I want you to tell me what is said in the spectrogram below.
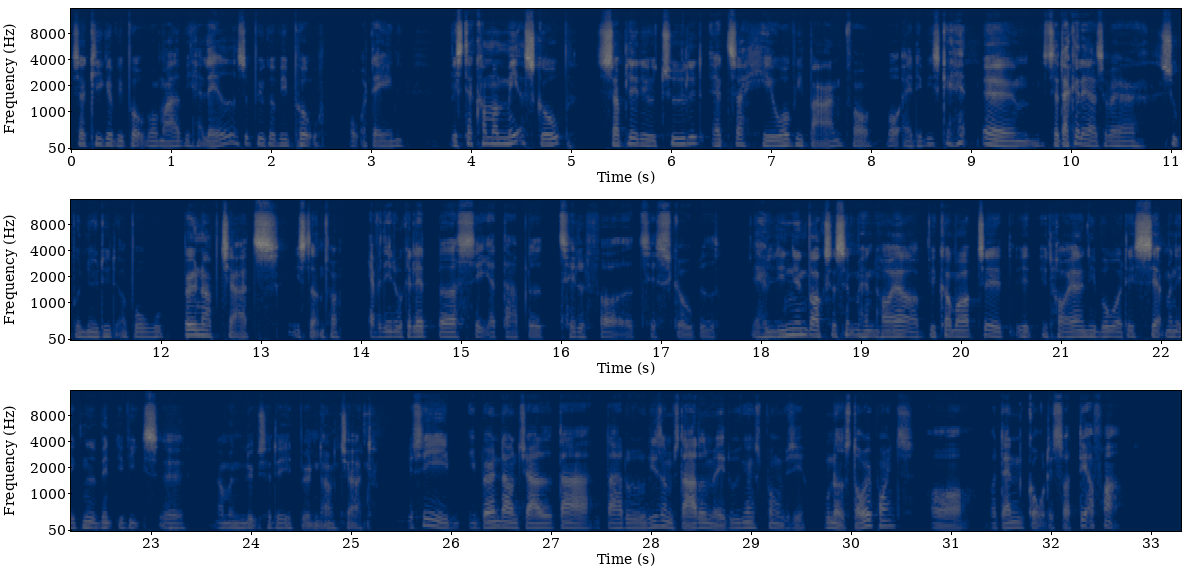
så kigger vi på, hvor meget vi har lavet, og så bygger vi på over dagene. Hvis der kommer mere scope, så bliver det jo tydeligt, at så hæver vi baren for, hvor er det, vi skal hen. Øhm, så der kan det altså være super nyttigt at bruge burn-up charts i stedet for. Ja, fordi du kan lidt bedre se, at der er blevet tilføjet til scopet. Ja, linjen vokser simpelthen højere op. Vi kommer op til et, et, et højere niveau, og det ser man ikke nødvendigvis, øh, når man løser det i et burn-down chart. kan se, i, i burndown chartet, der, der har du ligesom startet med et udgangspunkt, vi siger 100 story points, og hvordan går det så derfra?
